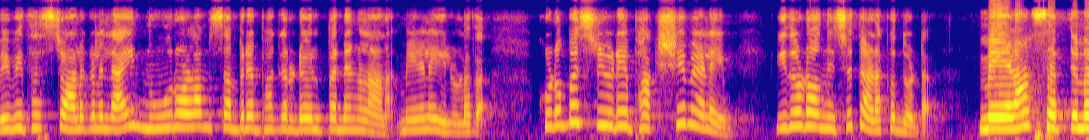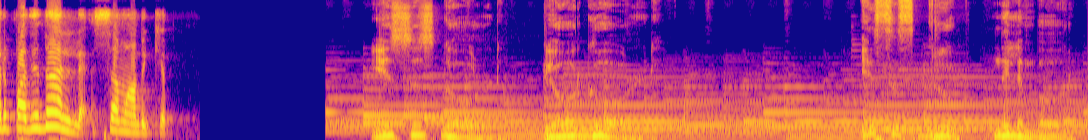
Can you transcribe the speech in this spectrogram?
വിവിധ സ്റ്റാളുകളിലായി നൂറോളം സംരംഭകരുടെ ഉൽപ്പന്നങ്ങളാണ് മേളയിലുള്ളത്. കുടുംബശ്രീയുടെ ഭക്ഷ്യമേളയും ഇതോടൊന്നിച്ച് നടക്കുന്നുണ്ട്. മേള സെപ്റ്റംബർ പതിനാലിന് സമാപിക്കും. Gold gold. ഗ്രൂപ്പ് നിലമ്പൂർ.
